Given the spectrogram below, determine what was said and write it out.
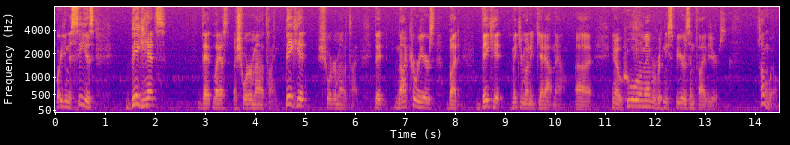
What you're going to see is big hits that last a shorter amount of time. Big hit, shorter amount of time. That not careers, but big hit, make your money, get out now. Uh, you know, who will remember Britney Spears in five years? Some will,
